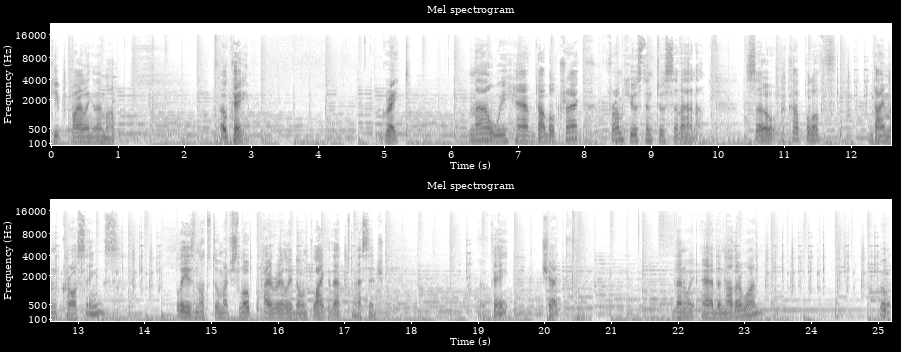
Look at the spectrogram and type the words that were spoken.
keep piling them up. Okay. Great. Now we have double track from Houston to Savannah. So, a couple of diamond crossings. Please, not too much slope. I really don't like that message. Okay, check. Then we add another one. Oh,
